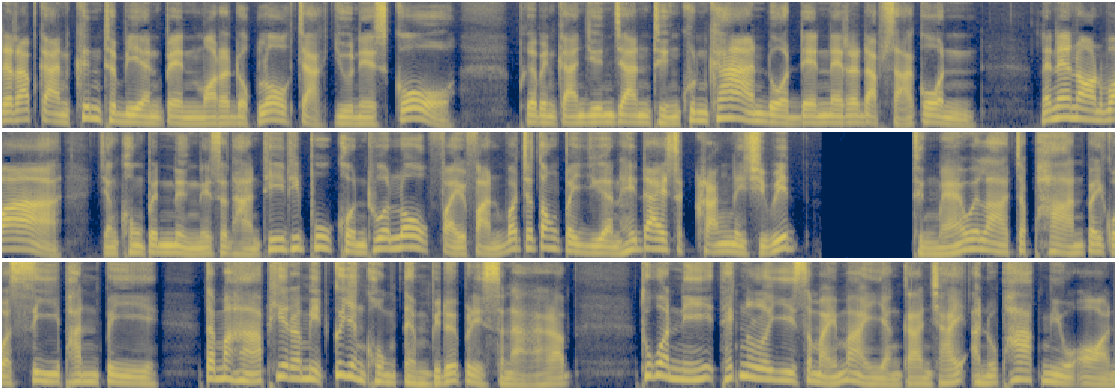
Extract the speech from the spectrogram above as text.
ได้รับการขึ้นทะเบียนเป็นมรดกโลกจากยูเนสโกเพื่อเป็นการยืนยันถึงคุณค่าอันโดดเด่นในระดับสากล และแน่นอนว่ายังคงเป็นหนึ่งในสถานที่ที่ผู้คนทั่วโลกใฝ่ฝันว่าจะต้องไปเยือนให้ได้สักครั้งในชีวิต ถึงแม้เวลาจะผ่านไปกว่า 4,000 ปี แต่มหาพีระมิดก็ยังคงเต็มไปด้วยปริศนาครับ ทุกวันนี้เทคโนโลยีสมัยใหม่อย่างการใช้อนุภาคมิวออน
